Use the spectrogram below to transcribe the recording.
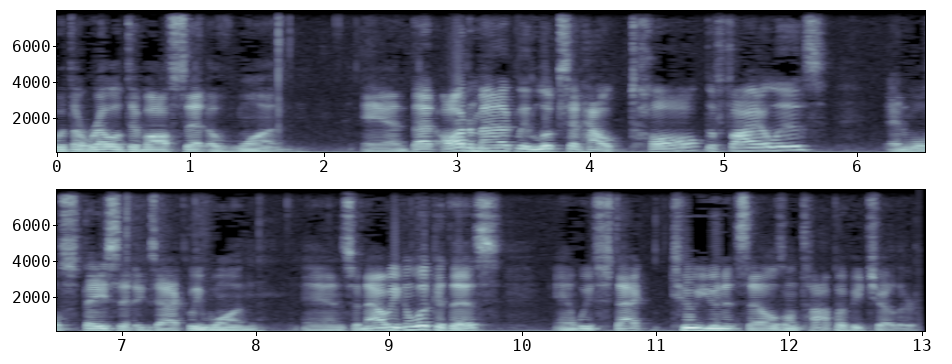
with a relative offset of 1. And that automatically looks at how tall the file is and will space it exactly 1. And so now we can look at this and we've stacked two unit cells on top of each other.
